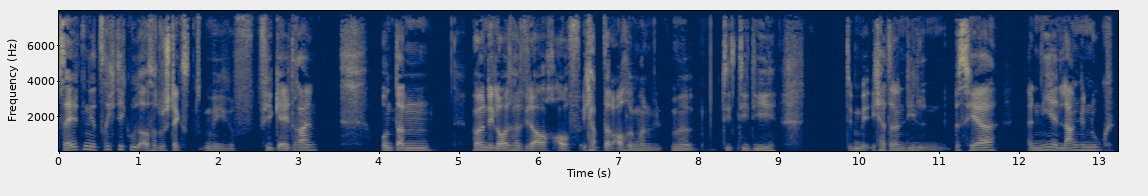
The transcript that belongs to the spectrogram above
selten jetzt richtig gut, außer du steckst irgendwie viel Geld rein. Und dann hören die Leute halt wieder auch auf. Ich habe dann auch irgendwann die, die, die, die, ich hatte dann nie bisher nie lang genug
